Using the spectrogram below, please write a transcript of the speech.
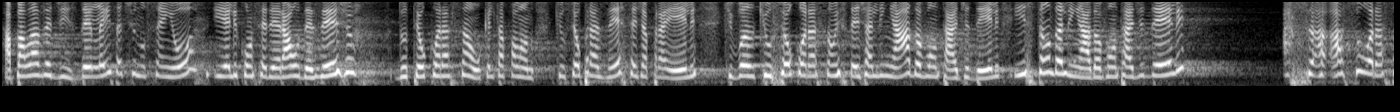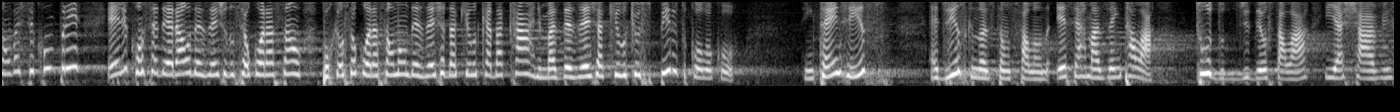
a palavra diz: deleita-te no Senhor e Ele concederá o desejo do teu coração. O que Ele está falando? Que o seu prazer seja para Ele, que, que o seu coração esteja alinhado à vontade dEle, e estando alinhado à vontade dEle, a, a, sua oração vai se cumprir. Ele concederá o desejo do seu coração, porque o seu coração não deseja daquilo que é da carne, mas deseja aquilo que o Espírito colocou. Entende isso? É disso que nós estamos falando. Esse armazém está lá. Tudo de Deus está lá e a chave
